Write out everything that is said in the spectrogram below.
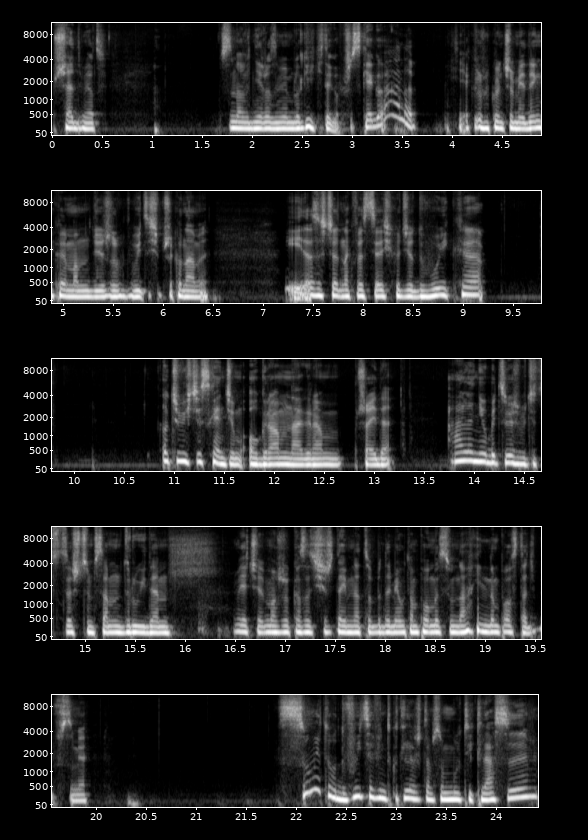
przedmiot. Nawet nie rozumiem logiki tego wszystkiego, ale jak już kończymy jedynkę, mam nadzieję, że w dwójce się przekonamy. I teraz jeszcze jedna kwestia, jeśli chodzi o dwójkę. Oczywiście z chęcią ogram, nagram, przejdę, ale nie będzie to też tym samym druidem. Wiecie, może okazać się, że dajmy na to będę miał tam pomysł na inną postać, bo w sumie... W sumie to o dwójce wiem tylko tyle, że tam są multiklasy,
